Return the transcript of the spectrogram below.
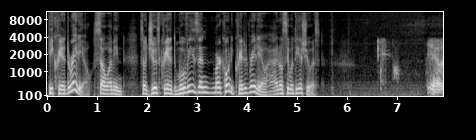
He created the radio. So, I mean, so Jews created the movies, and Marconi created radio. I don't see what the issue is. Yeah,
